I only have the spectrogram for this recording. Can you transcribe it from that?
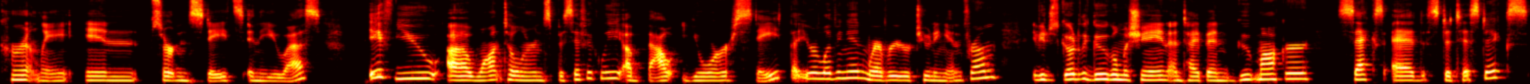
currently in certain states in the US. If you uh, want to learn specifically about your state that you're living in, wherever you're tuning in from, if you just go to the Google machine and type in Guttmacher sex ed statistics,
